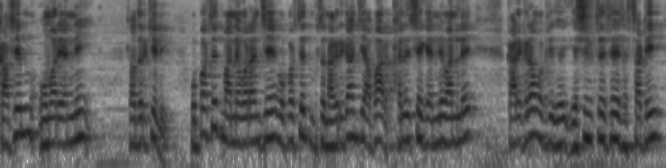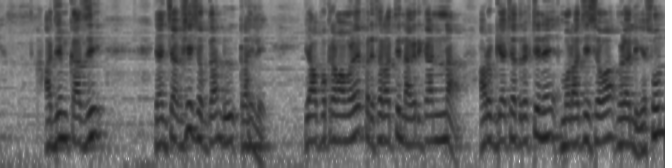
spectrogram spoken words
कासिम उमर यांनी सादर केली. उपस्थित मान्यवरांचे उपस्थित नागरिकांचे आभार. खालिद शेख यांनी मानले. कार्यक्रम यशस्वीतेसाठी अजिम काझी यांच्या विशेष योगदान राहिले. या उपक्रमामुळे परिसरातील नागरिकांना आरोग्याच्या दृष्टीने मोलाची सेवा मिळाली असून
